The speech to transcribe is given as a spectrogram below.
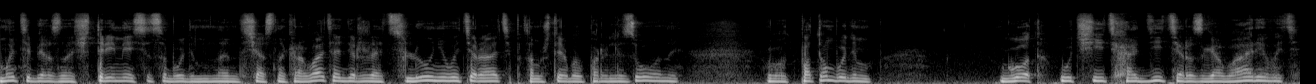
мы тебя, значит, три месяца будем наверное, сейчас на кровати держать, слюни вытирать, потому что я был парализованный. Вот. Потом будем год учить ходить и разговаривать.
